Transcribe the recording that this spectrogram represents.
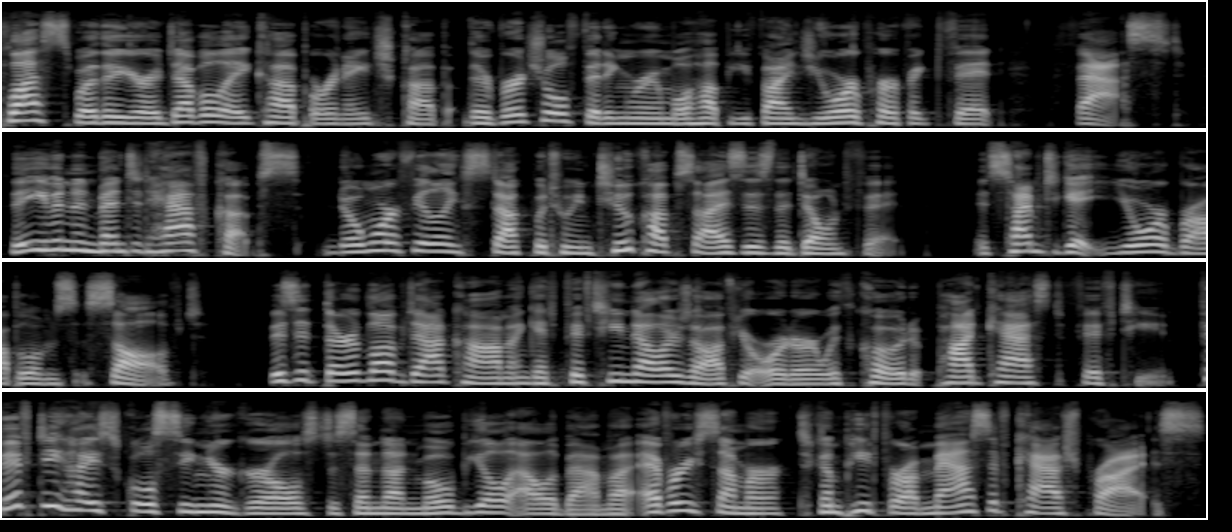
Plus, whether you're a double A cup or an H cup, their virtual fitting room will help you find your perfect fit fast. They even invented half cups. No more feeling stuck between two cup sizes that don't fit. It's time to get your problems solved. Visit thirdlove.com and get $15 off your order with code podcast15. 50 high school senior girls descend on Mobile, Alabama every summer to compete for a massive cash prize.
